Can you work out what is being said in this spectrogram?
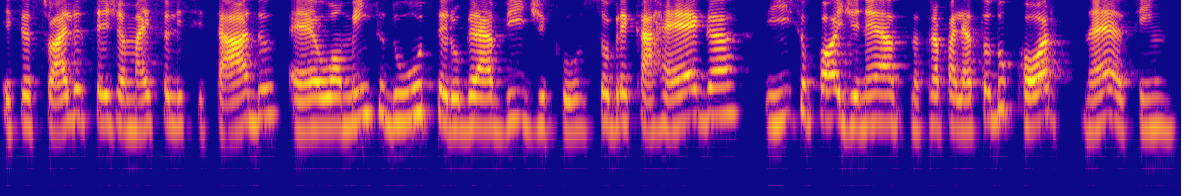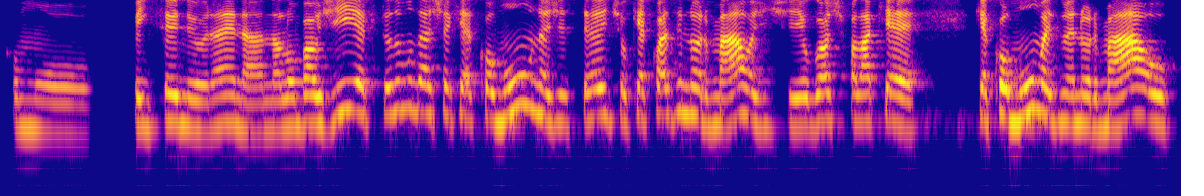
esse assoalho seja mais solicitado. É, o aumento do útero gravídico sobrecarrega, e isso pode, né, atrapalhar todo o core, né, assim como pensando né, na, na, lombalgia, que todo mundo acha que é comum na gestante, ou que é quase normal. A gente, eu gosto de falar que é, que é comum, mas não é normal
